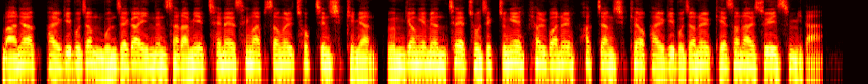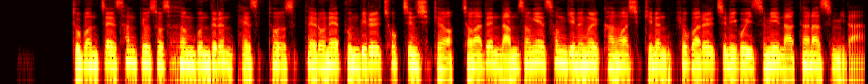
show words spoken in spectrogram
만약 발기부전 문제가 있는 사람이 체내 생합성을 촉진시키면 음경해면체 조직 중의 혈관을 확장시켜 발기부전을 개선할 수 있습니다. 두 번째 상표소 성분들은 테스토스테론의 분비를 촉진시켜 저하된 남성의 성기능을 강화시키는 효과를 지니고 있음이 나타났습니다.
